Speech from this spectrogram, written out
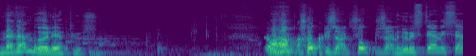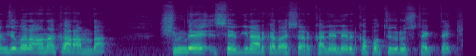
Neden böyle yapıyorsun? Aha çok güzel çok güzel. Hristiyan isyancıları ana karamda. Şimdi sevgili arkadaşlar kaleleri kapatıyoruz tek tek.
